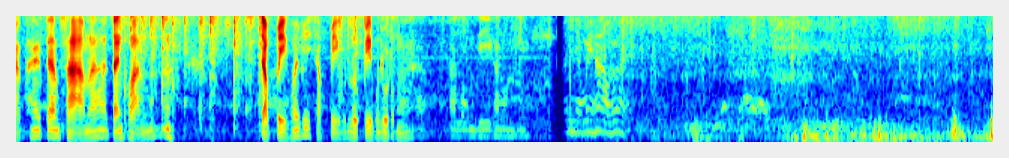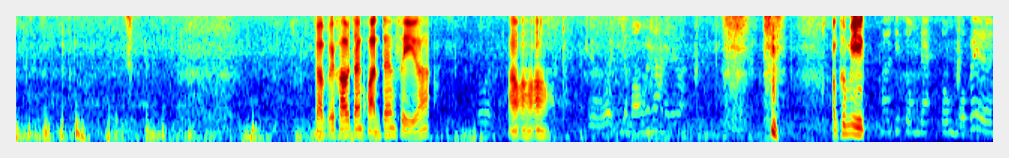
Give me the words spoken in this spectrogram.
จัดให้แต้มสามนะอาจารย์ขวัญอื้อจับปีกไว้พี่จับปีกมันหลุดปีกมันหลุดออกมาอารมณ์ดีอารมณ์ดีนั่นยังไม่ห้าวเท่าไหร่จับไปเข้าอาจารย์ขวัญแต้มสี่แล้วเอาเอาเอาโอ้ยเฮียมองไม่ได้เลยว่ะเอาขึ้นมาอีกพระอาทิตย์ตรงแดดตรงหัวเป้เลย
